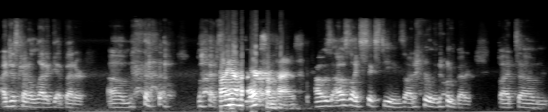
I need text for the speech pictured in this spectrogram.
I just kind of let it get better. Um, but funny how that works sometimes. I was I was like 16, so I didn't really know any better. But um,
